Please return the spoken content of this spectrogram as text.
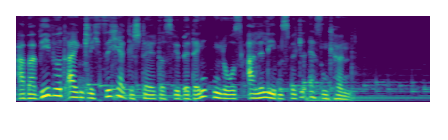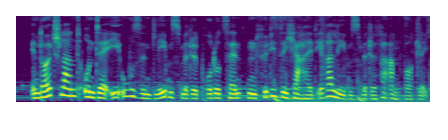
Aber wie wird eigentlich sichergestellt, dass wir bedenkenlos alle Lebensmittel essen können? In Deutschland und der EU sind Lebensmittelproduzenten für die Sicherheit ihrer Lebensmittel verantwortlich.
